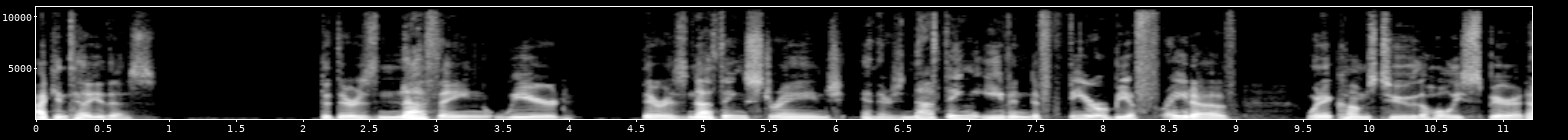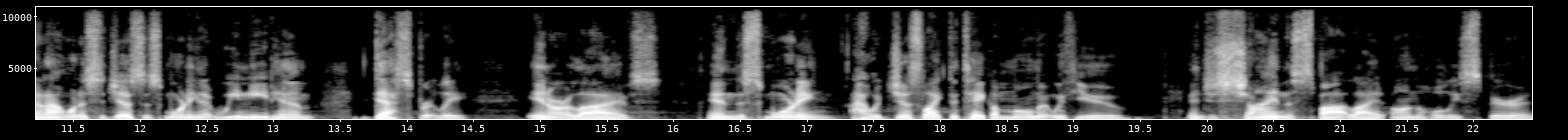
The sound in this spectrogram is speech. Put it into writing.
I can tell you this that there is nothing weird, there is nothing strange, and there's nothing even to fear or be afraid of when it comes to the Holy Spirit. And I want to suggest this morning that we need Him desperately in our lives. And this morning, I would just like to take a moment with you and just shine the spotlight on the Holy Spirit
